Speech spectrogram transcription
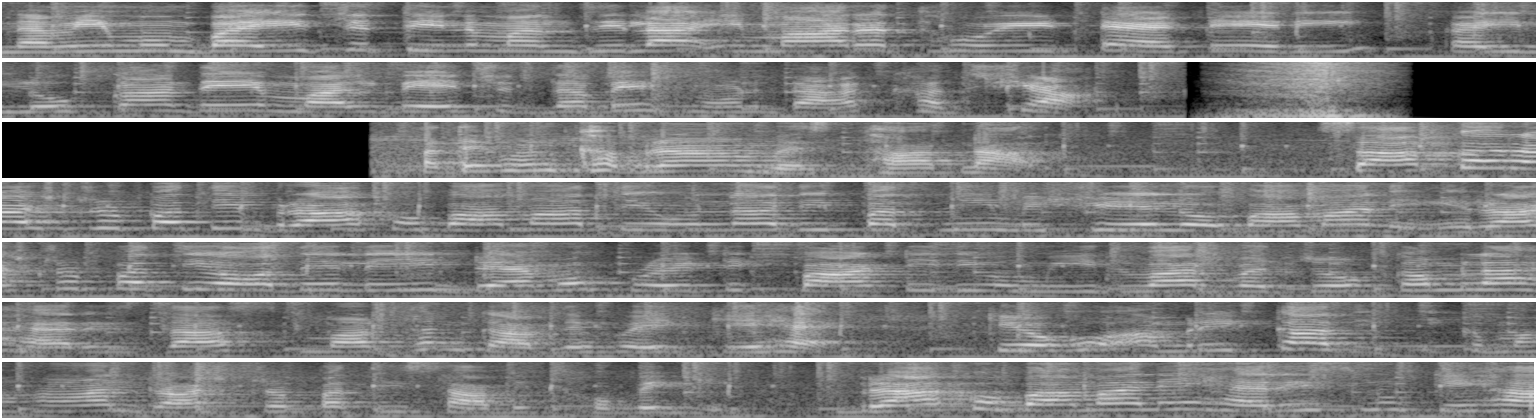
ਨਵੀਂ ਮੁੰਬਈ 'ਚ ਤਿੰਨ ਮੰਜ਼ਿਲਾ ਇਮਾਰਤ ਹੋਈ ਢਹਿ ਢੇਰੀ, ਕਈ ਲੋਕਾਂ ਦੇ ਮਲਬੇ 'ਚ ਦਬੇ ਹੋਣ ਦਾ ਖਦਸ਼ਾ। ਅਤੇ ਹੁਣ ਖਬਰਾਂ ਵਿਸਥਾਰ ਨਾਲ। ਸਾਬਕਾ ਰਾਸ਼ਟਰਪਤੀ ਬਰਾਕ ਓਬਾਮਾ ਤੇ ਉਹਨਾਂ ਦੀ ਪਤਨੀ ਮਿਸ਼ੇਲ ਓਬਾਮਾ ਨੇ ਰਾਸ਼ਟਰਪਤੀ ਅਹੁਦੇ ਲਈ ਡੈਮੋਕ੍ਰੈਟਿਕ ਪਾਰਟੀ ਦੀ ਉਮੀਦਵਾਰ ਵਜੋਂ ਕਮਲਾ ਹੈਰਿਸ ਦਾ ਸਮਰਥਨ ਕਰਦੇ ਹੋਏ ਕਿਹਾ ਹੈ। ਕਿ ਉਹ ਅਮਰੀਕਾ ਦੀ ਇੱਕ ਮਹਾਨ ਰਾਸ਼ਟਰਪਤੀ ਸਾਬਿਤ ਹੋਵੇਗੀ। ਬਰਾਕ ਓਬਾਮਾ ਨੇ ਹੈਰਿਸ ਨੂੰ ਕਿਹਾ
